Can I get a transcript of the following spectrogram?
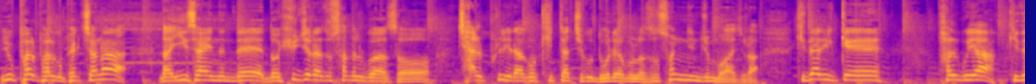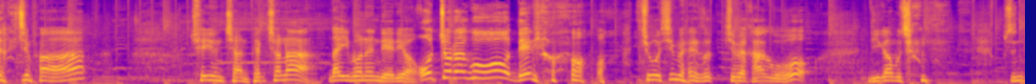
6889 백천아, 나 이사했는데 너 휴지라도 사들고 와서 잘 풀리라고 기타 치고 노래 불러서 손님 좀 모아주라. 기다릴게. 팔구야, 기다리지 마. 최윤찬, 백천아, 나 이번엔 내려. 어쩌라고! 내려! 조심해서 집에 가고. 네가 무슨, 무슨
